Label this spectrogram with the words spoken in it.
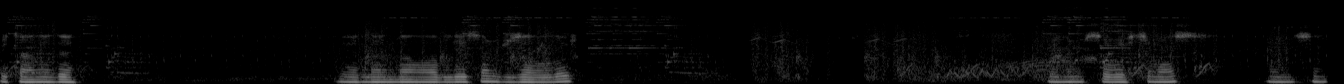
Bir tane de yerlerinden alabilirsem güzel olur. Benim savaşçım az. Onun için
